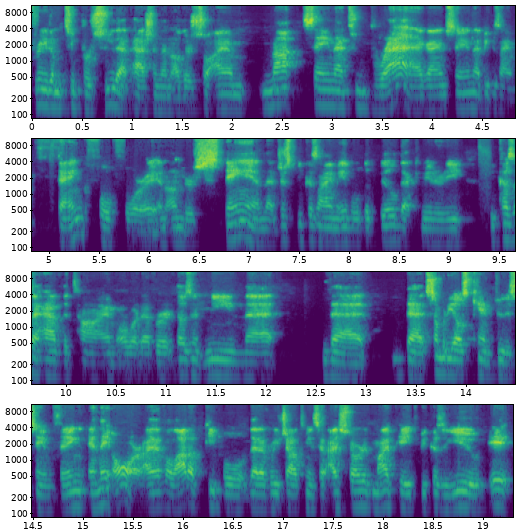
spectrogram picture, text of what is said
freedom to pursue that passion than others. So I am not saying that to brag. I am saying that because I'm thankful for it and understand that just because I am able to build that community because I have the time or whatever, it doesn't mean that that that somebody else can't do the same thing. And they are. I have a lot of people that have reached out to me and said i started my page because of you. It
